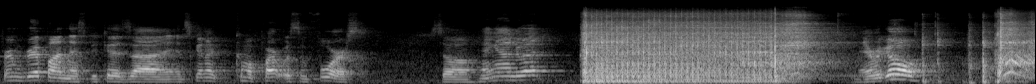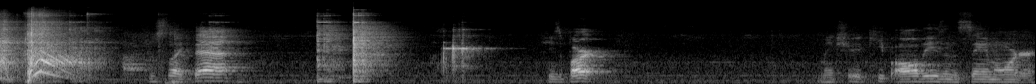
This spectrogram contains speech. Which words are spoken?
Firm grip on this because uh, it's going to come apart with some force. So hang on to it. There we go. Just like that. She's apart. Make sure you keep all these in the same order.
